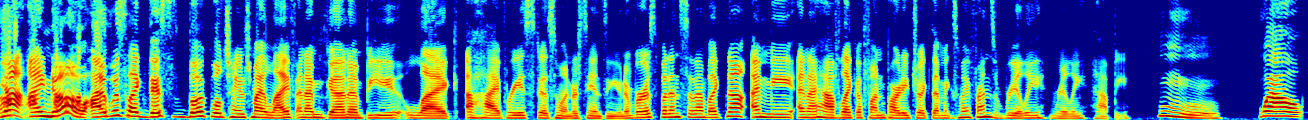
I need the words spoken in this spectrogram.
yeah, I know. I was like, this book will change my life, and I'm gonna be like a high priestess who understands the universe. But instead, I'm like, no, I'm me, and I have like a fun party trick that makes my friends really, really happy. Hmm. Well,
